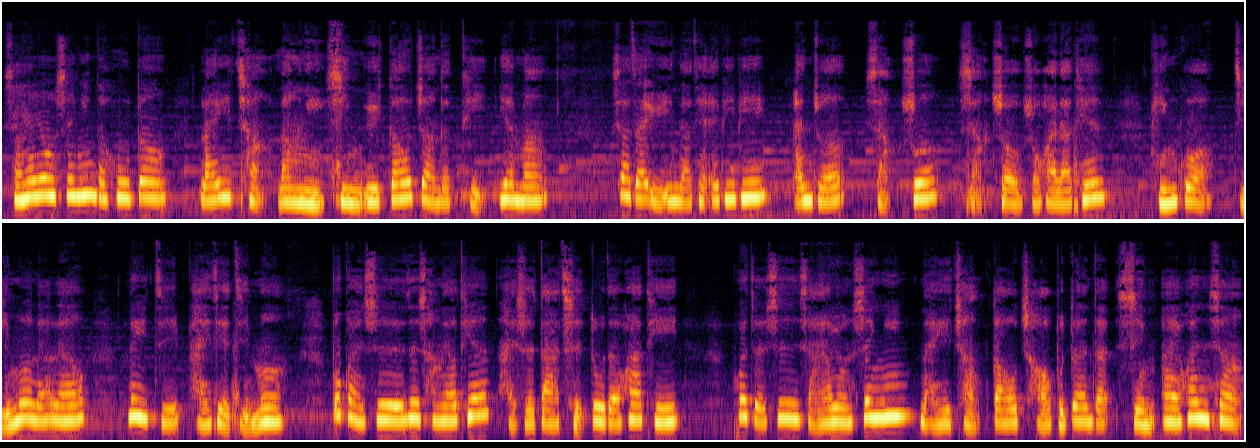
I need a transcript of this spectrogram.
想要用声音的互动来一场让你性欲高涨的体验吗？下载语音聊天 APP，安卓享说享受说话聊天，苹果寂寞聊聊，立即排解寂寞。不管是日常聊天，还是大尺度的话题，或者是想要用声音来一场高潮不断的性爱幻想，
